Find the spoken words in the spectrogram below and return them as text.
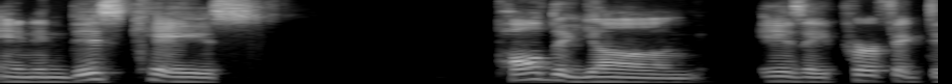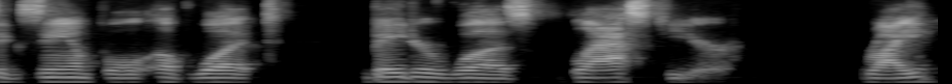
And in this case, Paul DeJong is a perfect example of what Bader was last year, right?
